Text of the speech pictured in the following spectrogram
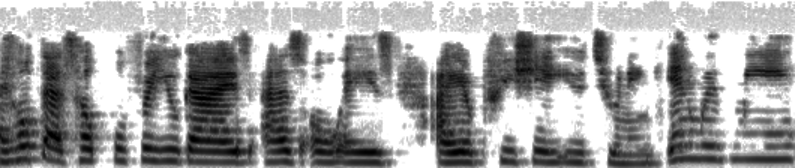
I hope that's helpful for you guys. As always, I appreciate you tuning in with me.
